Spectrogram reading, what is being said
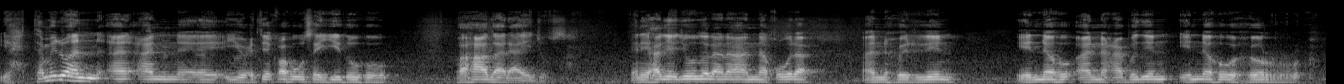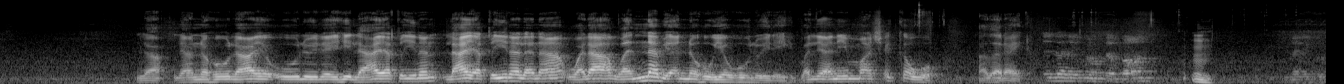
يحتمل أن أن يعتقه سيده فهذا لا يجوز يعني هل يجوز لنا أن نقول عن حر إنه عن عبد إنه حر. لا لأنه لا يؤول إليه لا يقينا لا يقين لنا ولا ظن بأنه يؤول إليه. بل يعني ما شك هو. هذا لا يكفي إلا أن يكون مدبرا. إلا أن يكون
